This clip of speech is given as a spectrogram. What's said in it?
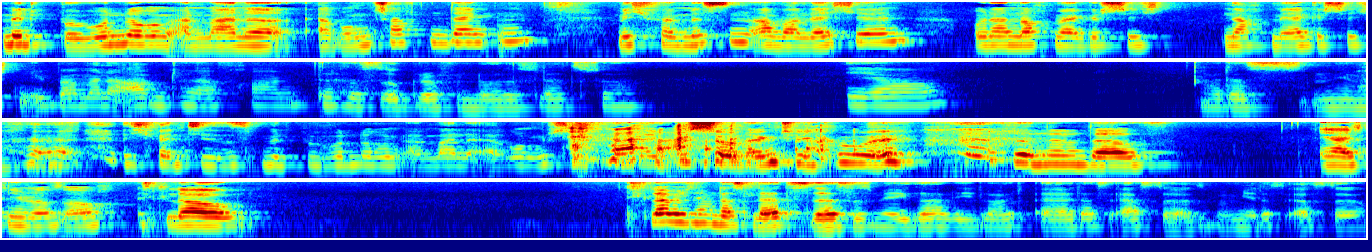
mit Bewunderung an meine Errungenschaften denken, mich vermissen, aber lächeln oder noch mehr Geschichten nach mehr Geschichten über meine Abenteuer fragen. Das ist so Gryffindor, das letzte. Ja. Aber das nehme ich nicht. ich finde dieses mit Bewunderung an meine Errungenschaften denke ich schon irgendwie cool. Dann nimm das. Ja, ich nehme das auch. Ich glaube, ich glaube, ich nehme das letzte. Es ist mir egal, wie Leute. Äh, das erste. Also bei mir das erste.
